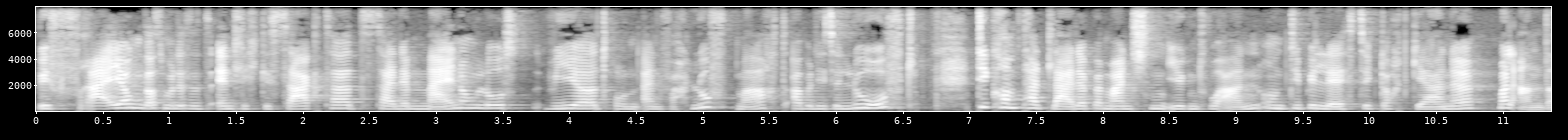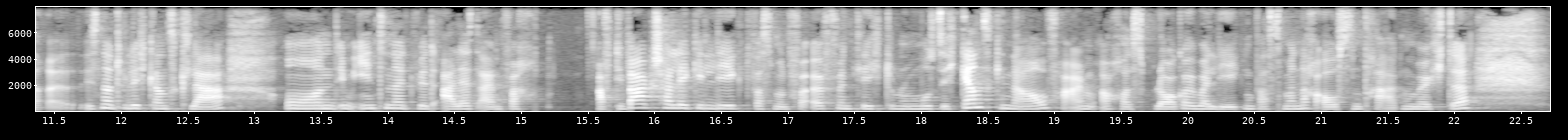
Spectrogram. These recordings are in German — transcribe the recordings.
Befreiung, dass man das jetzt endlich gesagt hat, seine Meinung los wird und einfach Luft macht. Aber diese Luft, die kommt halt leider bei manchen irgendwo an und die belästigt auch gerne mal andere. Ist natürlich ganz klar. Und im Internet wird alles einfach auf die Waagschale gelegt, was man veröffentlicht und man muss sich ganz genau, vor allem auch als Blogger, überlegen, was man nach außen tragen möchte.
